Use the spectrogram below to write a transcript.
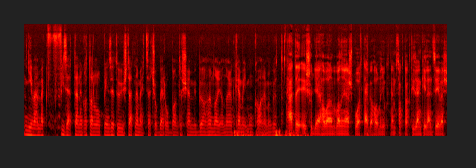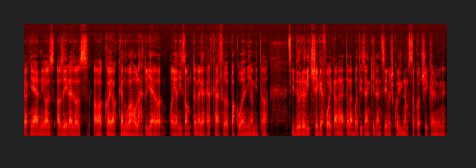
Nyilván meg fizettenek a tanuló pénzét ő is, tehát nem egyszer csak berobbant a semmiből, hanem nagyon-nagyon kemény munka van mögött. Hát és ugye, ha van, van olyan sportág, ahol mondjuk nem szoktak 19 évesek nyerni, az, azért ez az a kajakkenu, ahol hát ugye olyan izomtömegeket kell fölpakolni, amit az idő rövidsége folytán általában a 19 éves korig nem szokott sikerülni.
